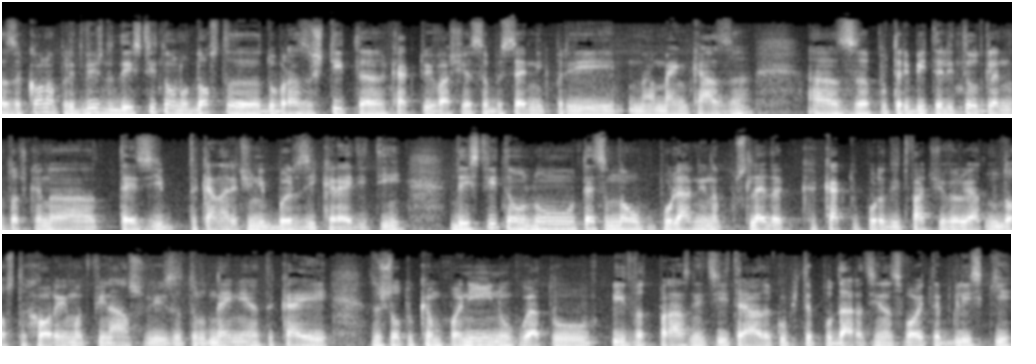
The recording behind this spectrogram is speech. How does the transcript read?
закона предвижда действително доста добра защита, както и вашия събеседник преди мен каза, за потребителите от гледна точка на тези така наречени бързи кредити. Действително, те са много популярни напоследък, както поради това, че вероятно доста хора имат финансови затруднения, така и защото кампанийно, когато идват празници и трябва да купите подаръци на своите близки,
